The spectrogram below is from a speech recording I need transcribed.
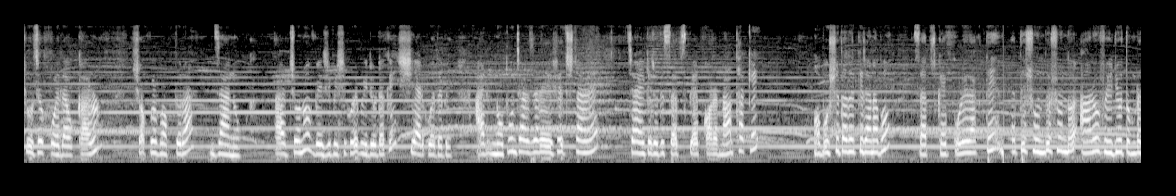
সুযোগ করে দাও, কারণ সকল ভক্তরা জানুক। তার জন্য বেশি বেশি করে ভিডিওটাকে শেয়ার করে দেবে। আর নতুন যারা যারা এসেছে চ্যানেলে চ্যানেলটা যদি সাবস্ক্রাইব করা না থাকে, অবশ্যই তাদেরকে জানাব। সাবস্ক্রাইব করে রাখতে যাতে সুন্দর সুন্দর আরও ভিডিও তোমরা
